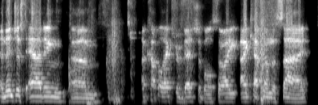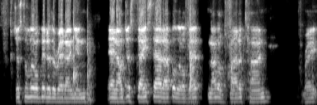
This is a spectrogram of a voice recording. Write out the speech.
And then just adding um, a couple extra vegetables. So i i kept on the side just a little bit of the red onion, and I'll just dice that up a little bit, not a not a ton, right?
